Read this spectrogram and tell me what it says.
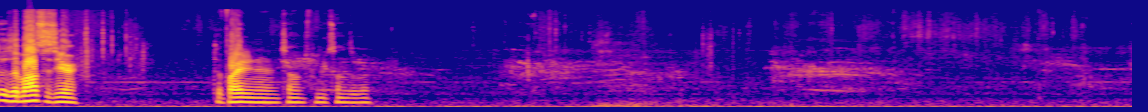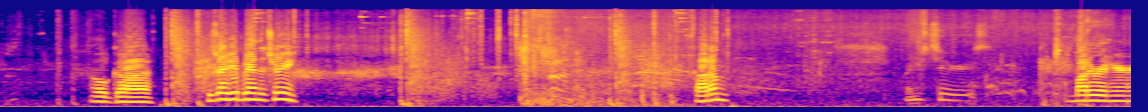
the boss is here. They're fighting and sounds from the sounds of it. Oh god. He's right here behind the tree. Got him? Are you serious? Body right here.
